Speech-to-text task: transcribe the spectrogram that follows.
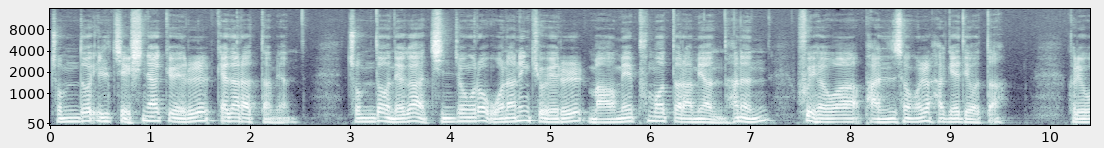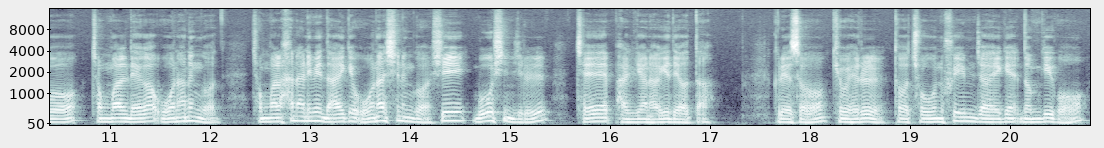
좀 더 일찍 신약교회를 깨달았다면 좀 더 내가 진정으로 원하는 교회를 마음에 품었더라면 하는 후회와 반성을 하게 되었다. 그리고 정말 내가 원하는 것, 정말 하나님이 나에게 원하시는 것이 무엇인지를 재발견하게 되었다. 그래서 교회를 더 좋은 후임자에게 넘기고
